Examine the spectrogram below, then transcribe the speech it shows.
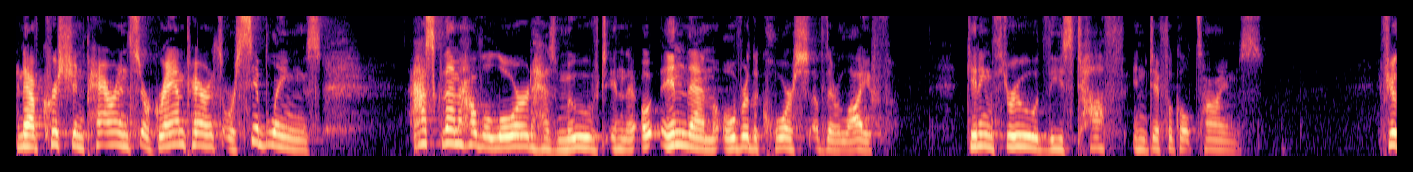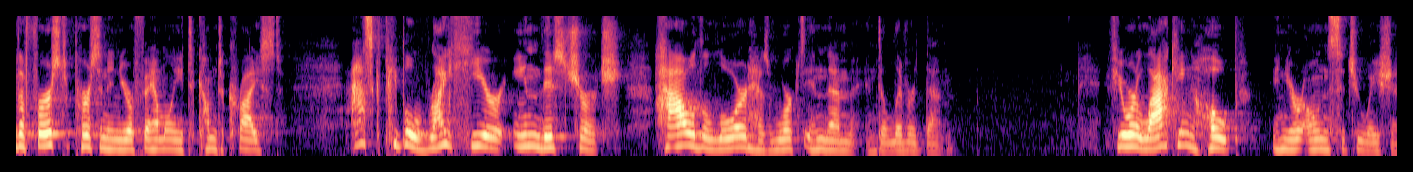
and have Christian parents or grandparents or siblings, ask them how the Lord has moved in, the, in them over the course of their life, getting through these tough and difficult times. If you're the first person in your family to come to Christ, ask people right here in this church how the Lord has worked in them and delivered them. If you are lacking hope in your own situation.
